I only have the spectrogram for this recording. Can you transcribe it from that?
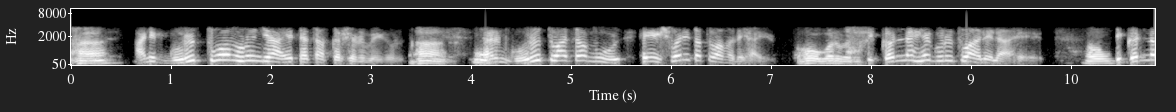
हा. आणि गुरुत्व म्हणून जे आहे त्याचं आकर्षण वेगळं. हा. कारण गुरुत्वाचं मूळ हे ईश्वरी तत्वामध्ये आहे. हो बरोबर. तिकडनं हे गुरुत्व आलेलं आहे. तिकडनं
